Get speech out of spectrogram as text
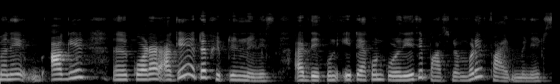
মানে আগের করার আগে এটা ফিফটিন মিনিটস আর দেখুন, এটা এখন করে দিয়েছে পাঁচ নম্বরে ফাইভ মিনিটস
